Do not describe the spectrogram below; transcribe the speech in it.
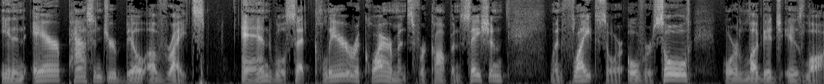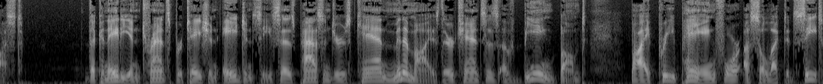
in an air passenger bill of rights and will set clear requirements for compensation when flights are oversold or luggage is lost. The Canadian Transportation Agency says passengers can minimize their chances of being bumped by prepaying for a selected seat,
